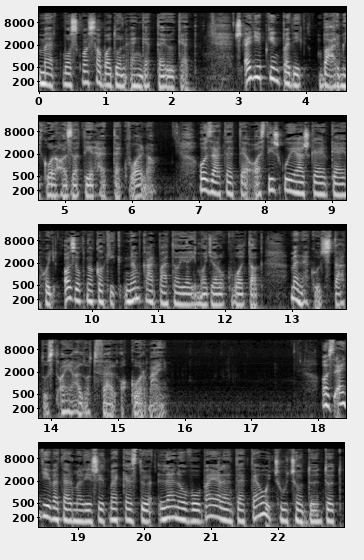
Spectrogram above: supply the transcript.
mert Moszkva szabadon engedte őket, és egyébként pedig bármikor hazatérhettek volna. Hozzátette azt is Gulyás Gergely, hogy azoknak, akik nem kárpátaljai magyarok voltak, menekült státuszt ajánlott fel a kormány. Az egy éve termelését megkezdő Lenovo bejelentette, hogy csúcsot döntött.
